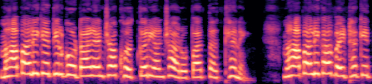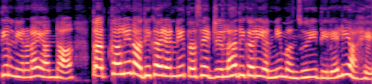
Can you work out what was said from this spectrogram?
महापालिकेतील घोटाळ्यांच्या खोतकर यांच्या आरोपात तथ्य नाही. महापालिका बैठकीतील निर्णयांना तत्कालीन अधिकाऱ्यांनी तसेच जिल्हाधिकारी यांनी मंजुरी दिलेली आहे.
